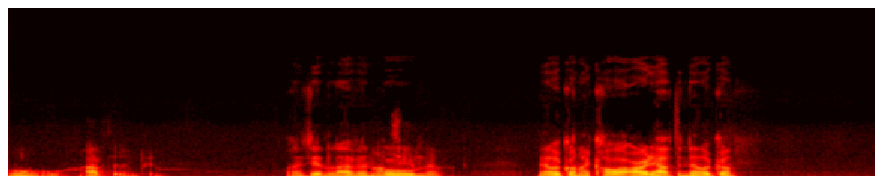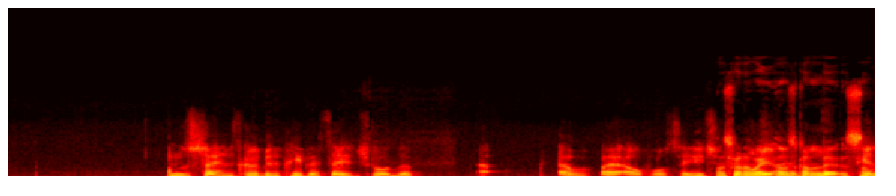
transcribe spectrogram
Ooh, I have the Olympia. 1911. Not Oh, nail gun. I call it. I already have the nail gun. I'm just saying it's gonna be the PPSH or the L, uh, L4 Siege. I was gonna wait. I was gonna let some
